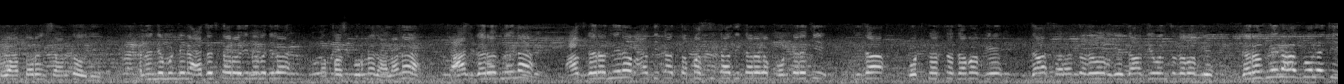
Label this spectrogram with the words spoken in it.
तो वातावरण शांत होते धनंजय मुंडेने आजच का राजीनामा दिला. तपास पूर्ण झाला ना? आज गरज नाही ना? आज गरज नाही ना? अधिकार तपासिका अधिकाऱ्याला फोन करायची. की जा कोटकरचा जबाब घे. जा सरांचा जबाब घे. जा जीवनचा जबाब घे. गरज नाही ना आज बोलायची.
